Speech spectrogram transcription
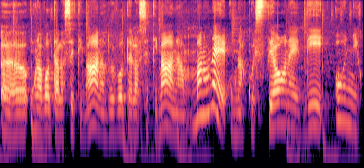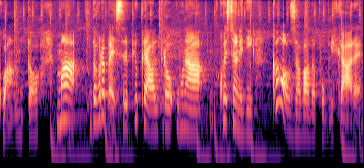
eh, una volta alla settimana, due volte alla settimana, ma non è una questione di ogni quanto, ma dovrebbe essere più che altro una questione di cosa vado a pubblicare.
